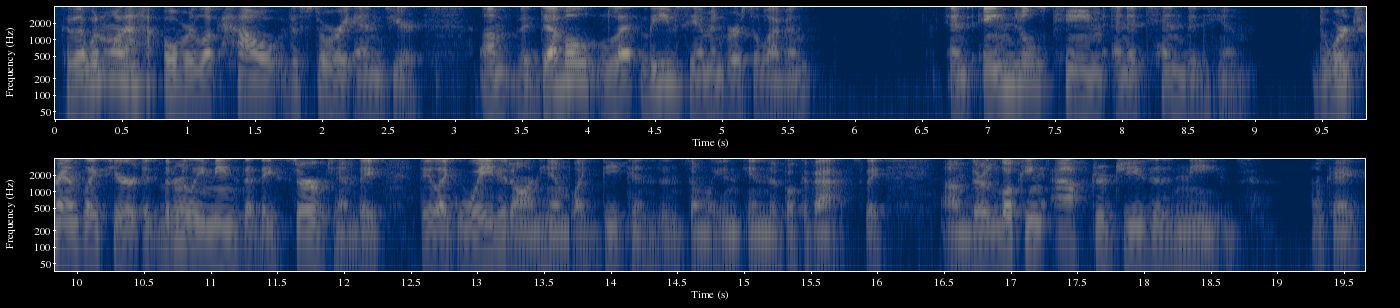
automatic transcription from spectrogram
Because I wouldn't want to ha- overlook how the story ends here. Um, the devil let, leaves him in verse 11, and angels came and attended him. The word translates here, it literally means that they served him. They, they like waited on him like deacons in some way in, in the book of Acts. They, um, they're looking after Jesus' needs. Okay?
